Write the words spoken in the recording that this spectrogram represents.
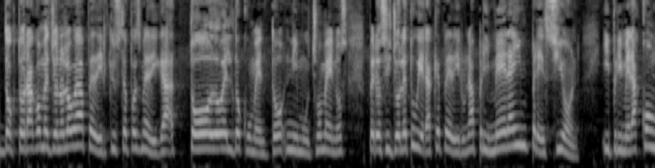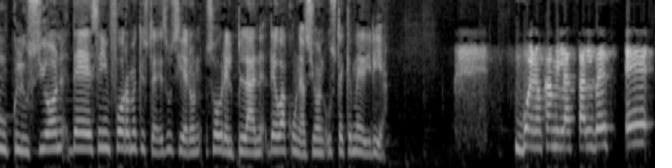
Doctora Gómez, yo no le voy a pedir que usted pues me diga todo el documento, ni mucho menos, pero si yo le tuviera que pedir una primera impresión y primera conclusión de ese informe que ustedes hicieron sobre el plan de vacunación, ¿usted qué me diría? Bueno, Camila, tal vez eh,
